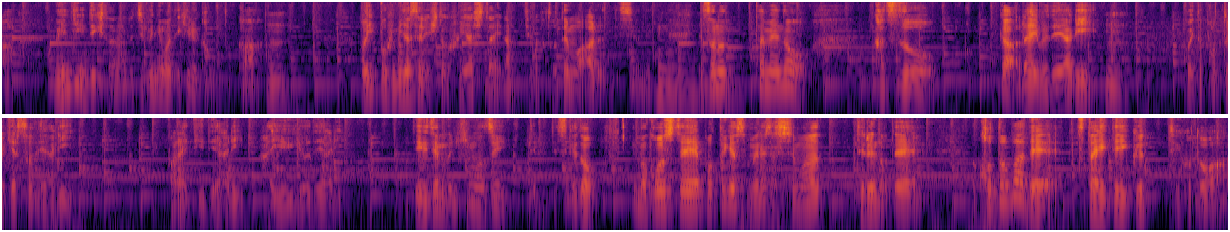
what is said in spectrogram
あメンディーにできたなら自分にもできるかもとかうん。一歩踏み出せる人を増やしたいなっていうのがとてもあるんですよね。うん。でそのための活動がライブでありうん。こういったポッドキャストでありバラエティであり俳優業でありっていう全部に紐づいてるんですけど今こうしてポッドキャストもやらさせてもらってるので言葉で伝えていくっていうことは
